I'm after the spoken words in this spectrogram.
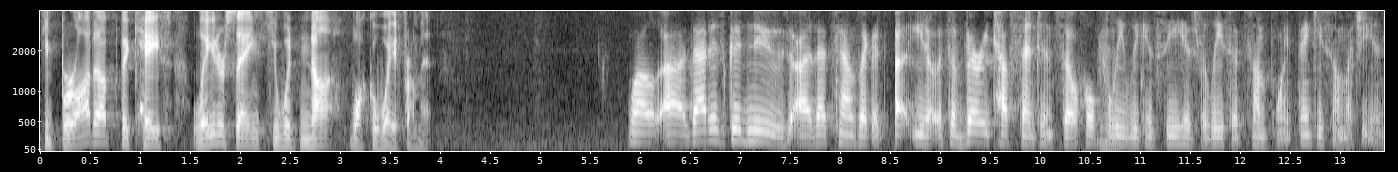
he brought up the case, later saying he would not walk away from it. Well, uh, that is good news. Uh, that sounds like a, uh, you know, it's a very tough sentence. So hopefully mm. we can see his release at some point. Thank you so much, Ian.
